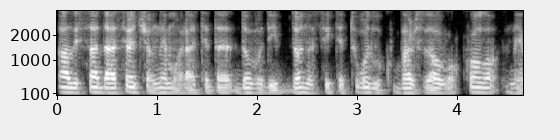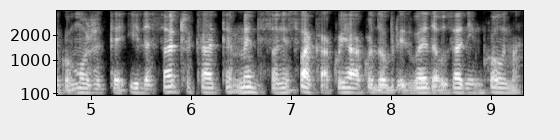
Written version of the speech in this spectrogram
ali sada srećom ne morate da dovodi, donosite tu odluku baš za ovo kolo, nego možete i da sačekate. Madison je svakako jako dobro izgleda u zadnjim kolima,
